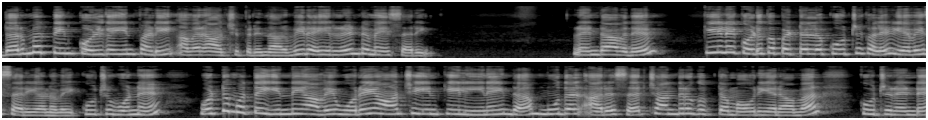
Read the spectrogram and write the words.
தர்மத்தின் கொள்கையின்படி அவர் ஆட்சி புரிந்தார். விடை ரெண்டுமே சரி. ரெண்டாவது கீழே கொடுக்கப்பட்டுள்ள கூற்றுகளில் எவை சரியானவை? கூற்று ஒன்று ஒட்டுமொத்த இந்தியாவை ஒரே ஆட்சியின் கீழ் இணைந்த முதல் அரசர் சந்திரகுப்த மௌரியர் ஆவார். கூற்று ரெண்டு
